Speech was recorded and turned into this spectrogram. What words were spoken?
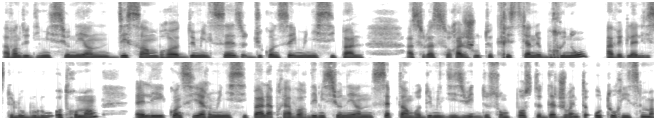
avant de démissionner en décembre 2016 du conseil municipal. À cela se rajoute Christiane Bruno avec la liste Le Boulou autrement. Elle est conseillère municipale après avoir démissionné en septembre 2018 de son poste d'adjointe au tourisme.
